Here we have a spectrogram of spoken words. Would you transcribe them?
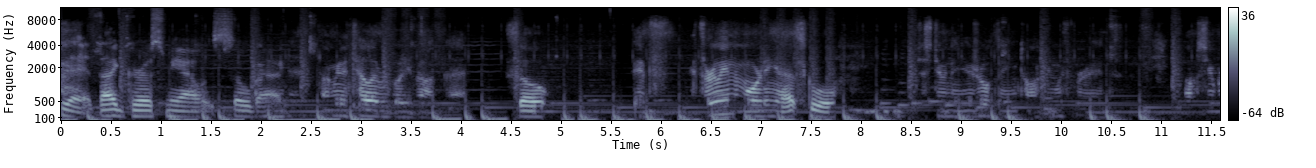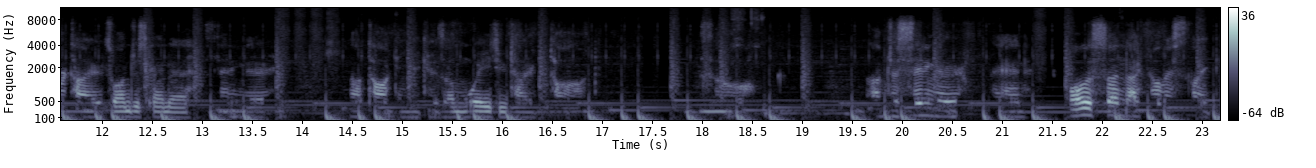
Yeah, that grossed me out so bad. I'm gonna tell everybody about that. So it's it's early in the morning at school, just doing the usual thing, talking with friends. I'm super tired, so I'm just kind of sitting there, not talking because I'm way too tired to talk. So I'm just sitting there, and all of a sudden I feel this like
